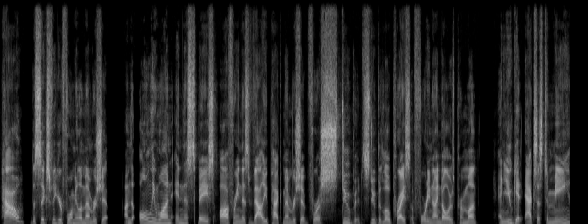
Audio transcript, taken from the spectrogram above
How? The six figure formula membership. I'm the only one in this space offering this value pack membership for a stupid, stupid low price of $49 per month. And you get access to me,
